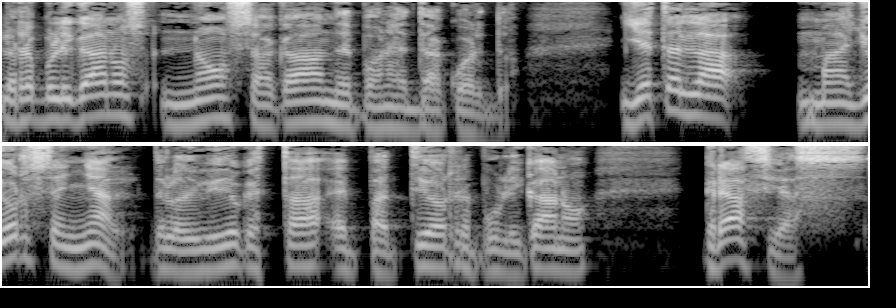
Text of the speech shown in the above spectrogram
Los republicanos no se acaban de poner de acuerdo. Y esta es la mayor señal de lo dividido que está el Partido Republicano gracias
